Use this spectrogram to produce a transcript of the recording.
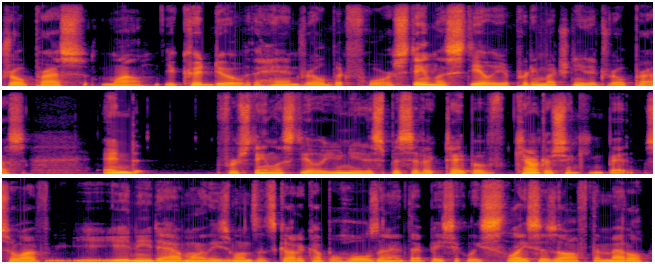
drill press. Well, you could do it with a hand drill, but for stainless steel, you pretty much need a drill press. And for stainless steel, you need a specific type of countersinking bit. So I've, you need to have one of these ones that's got a couple holes in it that basically slices off the metal.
